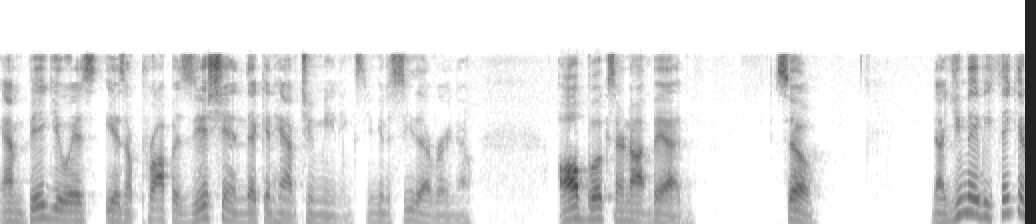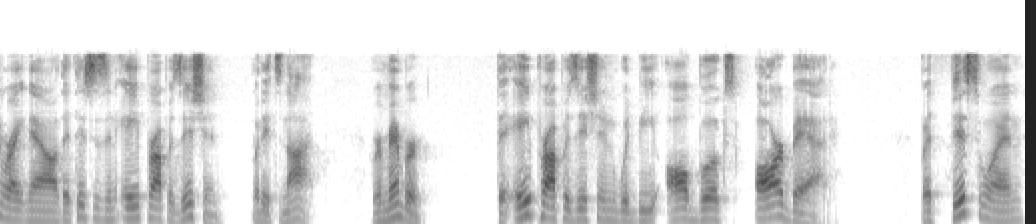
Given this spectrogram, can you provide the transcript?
ambiguous is a proposition that can have two meanings. You're going to see that right now. All books are not bad. So, now you may be thinking right now that this is an A proposition, but it's not. Remember, the A proposition would be all books are bad. But this one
